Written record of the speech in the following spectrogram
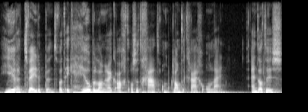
Hier het tweede punt, wat ik heel belangrijk acht als het gaat om klanten krijgen online. En dat is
